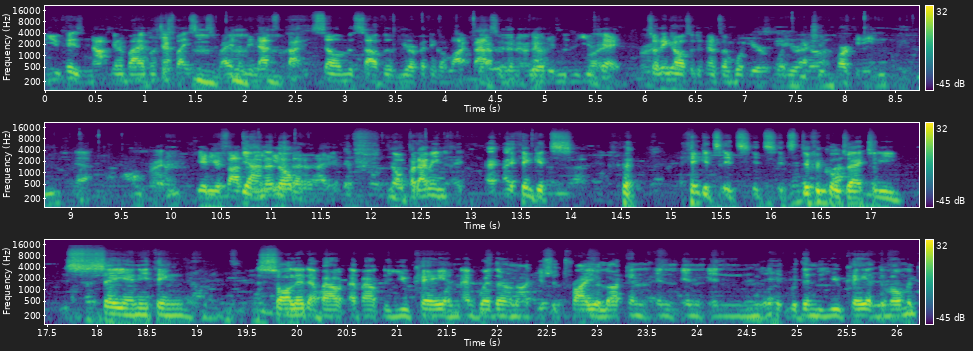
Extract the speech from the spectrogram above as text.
the UK is not going to buy a bunch of spices, Mm, right? I mm, mean, that's mm. selling the south of Europe, I think, a lot faster than it would in the UK. So I think it also depends on what you're what you're actually marketing. Yeah. Right. And your thoughts, Yeah, no, no. better than I do. No, but I mean, I, I think it's, I think it's it's it's it's difficult to actually say anything solid about about the UK and, and whether or not you should try your luck in in, in, in within the UK at the moment.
